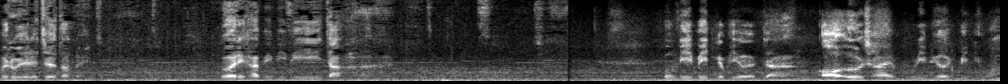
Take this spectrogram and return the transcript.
ไม่รู้จะได้เจอตอนไหนสวัสดีครับพี่พีพีจ๋าพรุ่งนี้บินกับพี่เอิญจ้าอ๋อเออใช่พรุ่งนี้พี่เอิญบินดีกว่า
